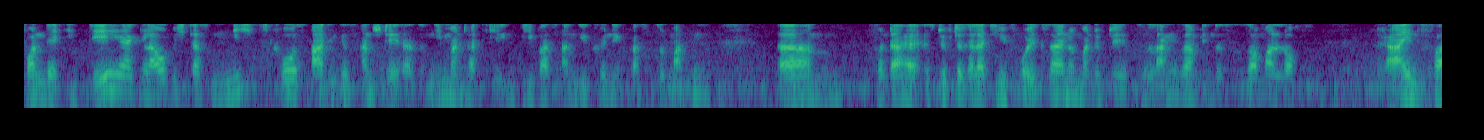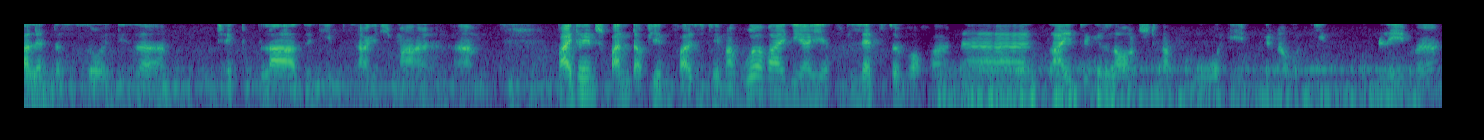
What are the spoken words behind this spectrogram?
von der Idee her glaube ich, dass nichts Großartiges ansteht. Also niemand hat irgendwie was angekündigt, was zu machen. Ähm, von daher, es dürfte relativ ruhig sein und man dürfte jetzt so langsam in das Sommerloch reinfallen, dass es so in dieser Tech-Blase gibt, sage ich mal. Ähm, weiterhin spannend auf jeden Fall das Thema Huawei, die ja jetzt letzte Woche eine Seite gelauncht haben, eben genau die Probleme,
